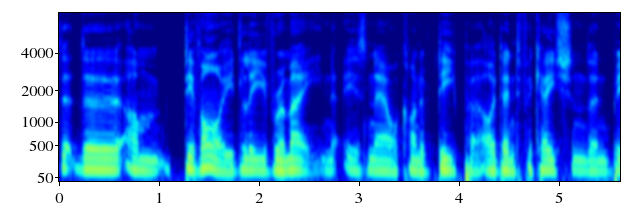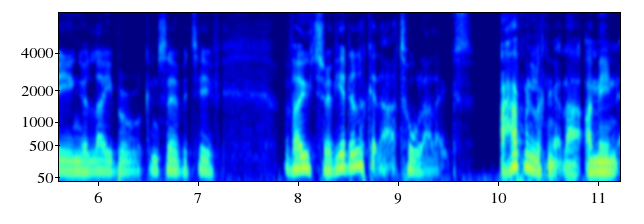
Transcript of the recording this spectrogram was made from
that the um, divide, leave, remain, is now a kind of deeper identification than being a Labour or a Conservative voter. Have you had a look at that at all, Alex? I have been looking at that. I mean,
